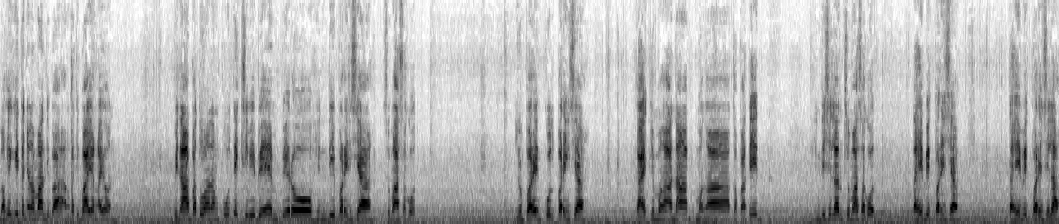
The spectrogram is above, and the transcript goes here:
Makikita nyo naman di ba ang katibayan ngayon binabatuhan ng putik si BBM pero hindi pa rin siya sumasagot. Yung pa rin cool pa rin siya. Kahit yung mga anak mga kapatid hindi sila sumasagot. Tahimik pa rin siya. Tahimik pa rin sila.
